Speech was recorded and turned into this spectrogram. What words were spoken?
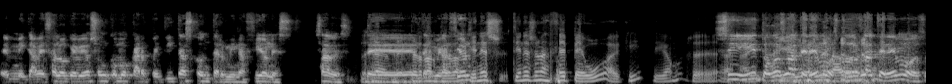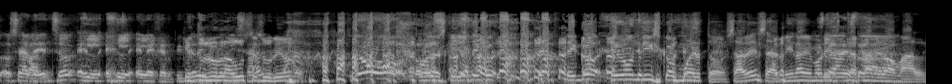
en mi cabeza lo que veo son como carpetitas con terminaciones, ¿sabes? perdón, perdón, ¿Tienes, ¿tienes una CPU aquí, digamos? Eh, sí, todos la tenemos, todos la tenemos. O sea, de hecho, el, el, ejercicio. Que tú no la uses, Uriol. no, bueno, es que yo tengo, tengo, un disco muerto, ¿sabes? A mí la memoria externa me va mal.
